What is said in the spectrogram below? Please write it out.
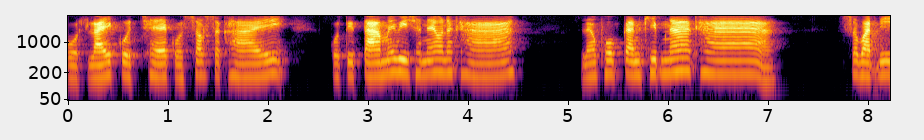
กดไลค์ กดแชร์ กด Subscribe กดติดตามไม่วีชาแนลนะคะ แล้วพบกันคลิปหน้าค่ะ สวัสดี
